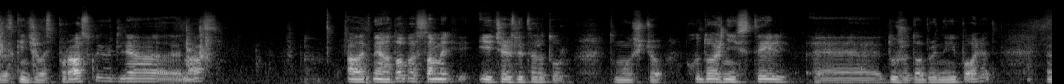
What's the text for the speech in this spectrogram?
закінчилась поразкою для нас. Але книга добра саме і через літературу, тому що художній стиль е, дуже добрий, на мій погляд, е,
